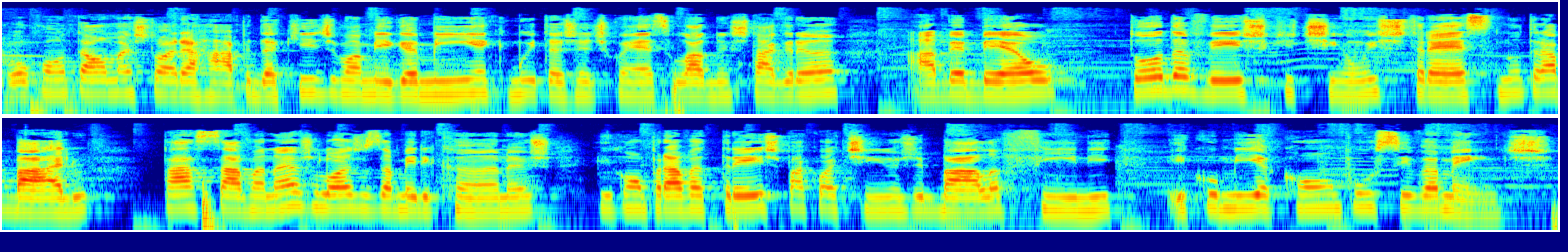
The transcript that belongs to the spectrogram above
Vou contar uma história rápida aqui de uma amiga minha que muita gente conhece lá no Instagram, a Bebel toda vez que tinha um estresse no trabalho, passava nas lojas americanas e comprava três pacotinhos de bala fine e comia compulsivamente.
